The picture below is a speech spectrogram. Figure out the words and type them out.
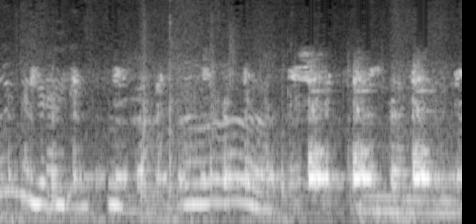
อเนี่ยเออนั่นๆๆ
